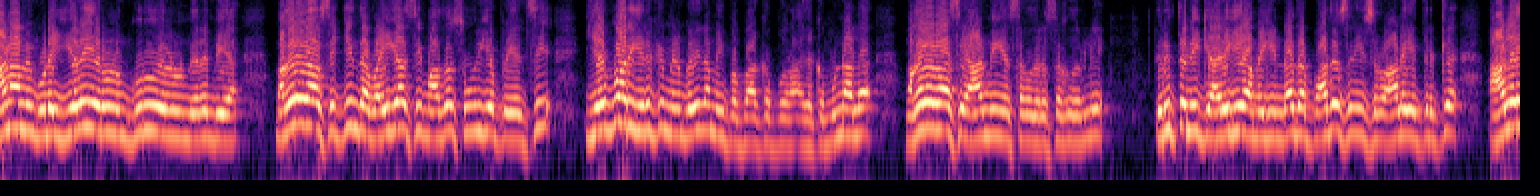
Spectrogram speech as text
ஆனாலும் கூட இறை அருளும் குரு அருளும் நிரம்பிய மகர ராசிக்கு இந்த வைகாசி மாதம் சூரிய பயிற்சி எவ்வாறு இருக்கும் என்பதை நம்ம இப்போ பார்க்க போகிறோம் அதுக்கு முன்னால் மகர ராசி ஆன்மீக சகோதர சகோதரர்களே திருத்தணிக்கு அருகே அமைகின்ற அந்த பாதசனீஸ்வரர் ஆலயத்திற்கு அலை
